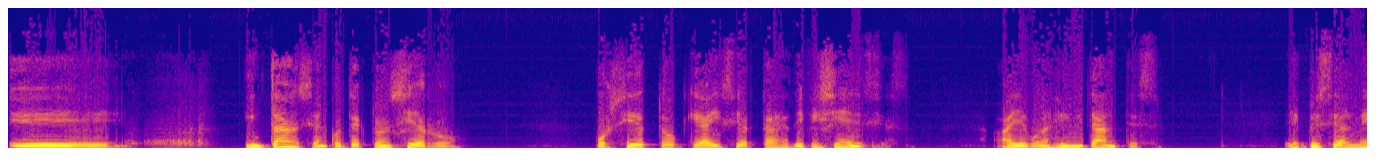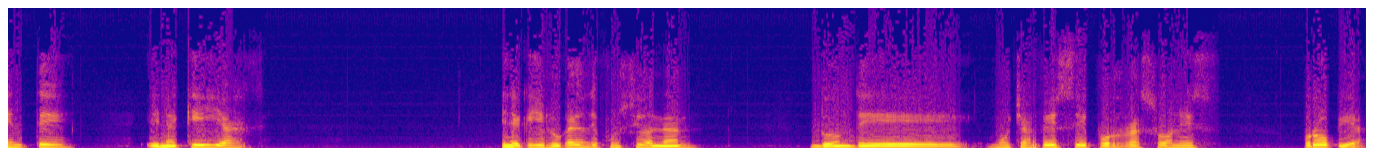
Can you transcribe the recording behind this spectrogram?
Eh, instancia en contexto encierro, por cierto que hay ciertas deficiencias, hay algunas limitantes, especialmente en aquellas en aquellos lugares donde funcionan, donde muchas veces por razones propias,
